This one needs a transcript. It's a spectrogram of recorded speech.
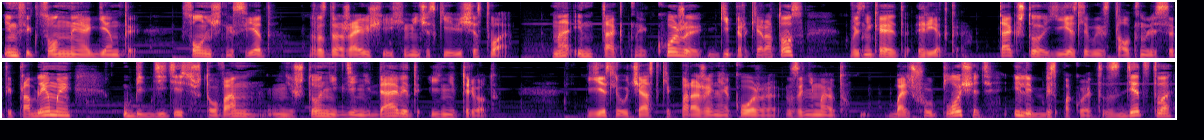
инфекционные агенты, солнечный свет, раздражающие химические вещества. На интактной коже гиперкератоз возникает редко. Так что, если вы столкнулись с этой проблемой, убедитесь, что вам ничто нигде не давит и не трет. Если участки поражения кожи занимают большую площадь или беспокоят с детства,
